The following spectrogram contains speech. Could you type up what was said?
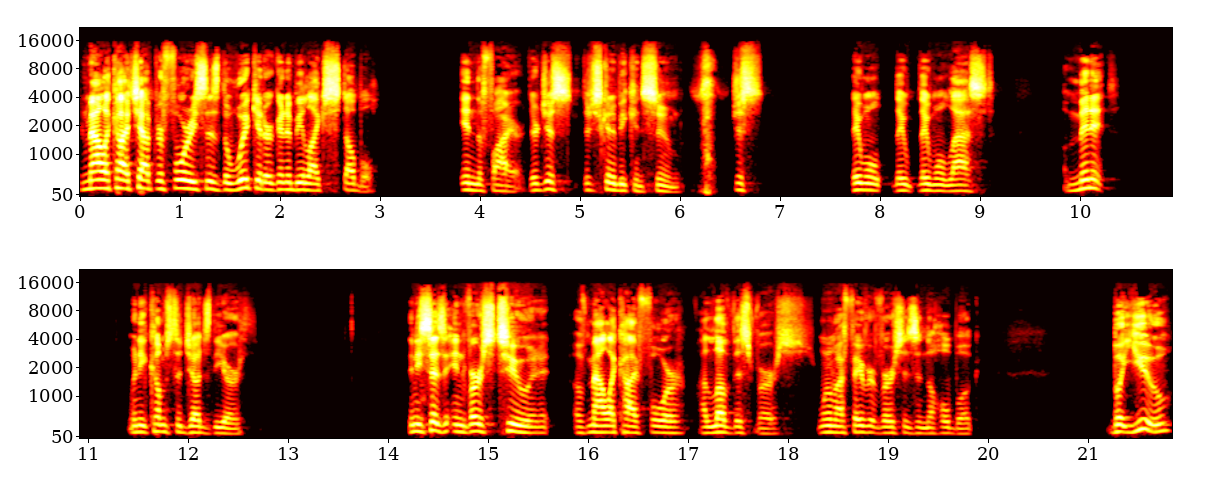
In Malachi chapter 4, he says, The wicked are going to be like stubble in the fire. They're just, they're just going to be consumed. Just, they won't, they, they won't last a minute when he comes to judge the earth. Then he says in verse 2 of Malachi 4, I love this verse, one of my favorite verses in the whole book. But you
